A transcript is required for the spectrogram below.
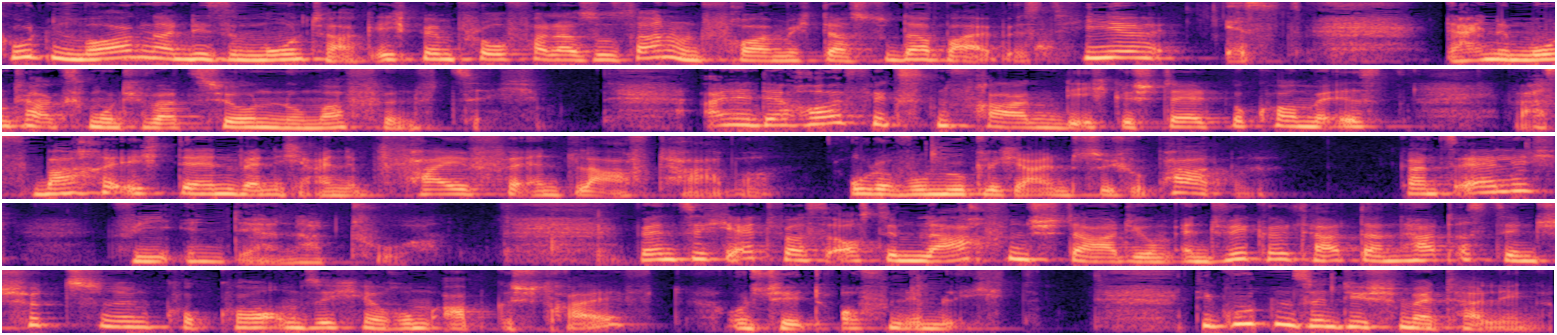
Guten Morgen an diesem Montag. Ich bin Profiler Susanne und freue mich, dass du dabei bist. Hier ist deine Montagsmotivation Nummer 50. Eine der häufigsten Fragen, die ich gestellt bekomme, ist, was mache ich denn, wenn ich eine Pfeife entlarvt habe? Oder womöglich einen Psychopathen? Ganz ehrlich, wie in der Natur. Wenn sich etwas aus dem Larvenstadium entwickelt hat, dann hat es den schützenden Kokon um sich herum abgestreift und steht offen im Licht. Die Guten sind die Schmetterlinge,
